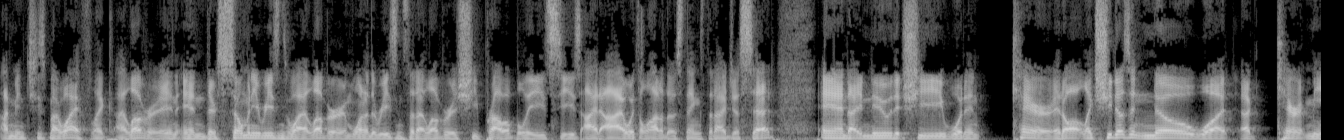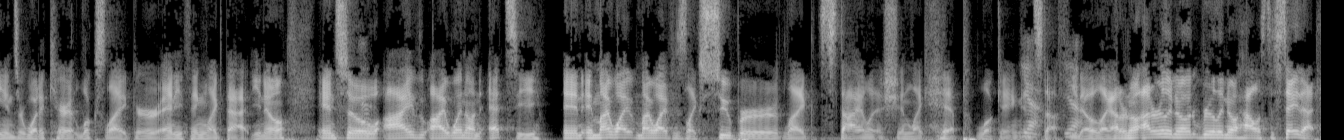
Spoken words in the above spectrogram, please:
I mean, she's my wife. Like, I love her. And, and there's so many reasons why I love her. And one of the reasons that I love her is she probably sees eye to eye with a lot of those things that I just said. And I knew that she wouldn't care at all. Like she doesn't know what a carat means or what a carat looks like or anything like that, you know? And so I I went on Etsy and and my wife my wife is like super like stylish and like hip looking Yeah, and stuff, yeah. you know? Like I don't know I don't really know really know how else to say that.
